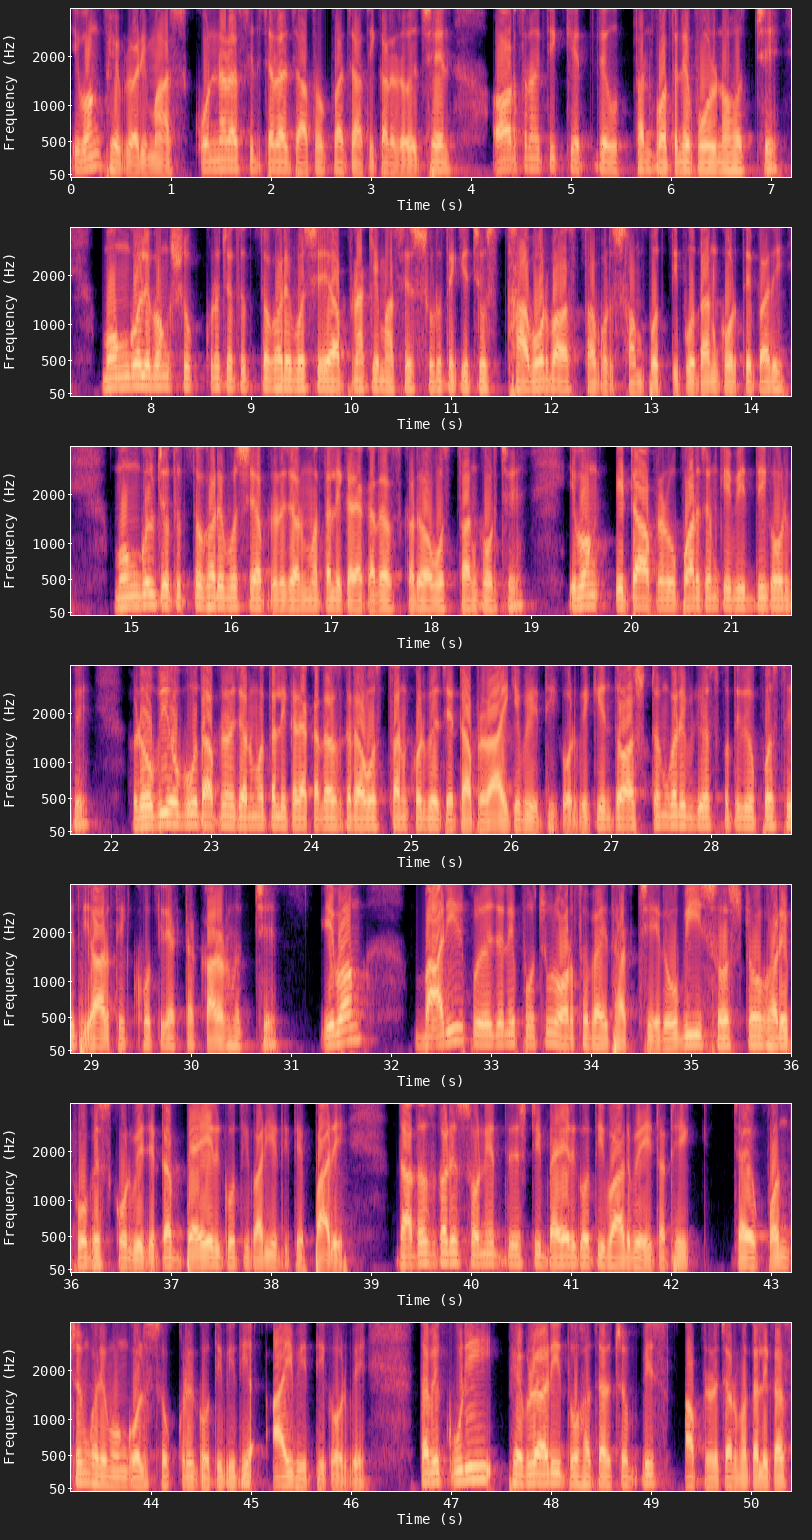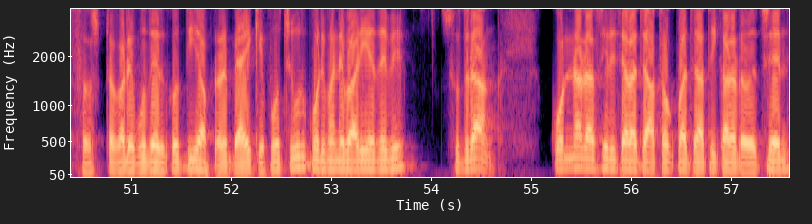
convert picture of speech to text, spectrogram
এবং ফেব্রুয়ারি মাস, কন্যা রাশির যারা জাতক বা জাতিকারা রয়েছেন, অর্থনৈতিক ক্ষেত্রে উত্থান পতনে পূর্ণ হচ্ছে। মঙ্গল এবং শুক্র চতুর্থ ঘরে বসে আপনাকে মাসের শুরুতে কিছু স্থাবর বা অস্থাবর সম্পত্তি প্রদান করতে পারে। মঙ্গল চতুর্থ ঘরে বসে আপনার জন্ম তালিকার একাদশ ঘরে অবস্থান করছে এবং এটা আপনার উপার্জনকে বৃদ্ধি করবে। রবি ও বুধ আপনার জন্ম তালিকার একাদশ ঘরে অবস্থান করবে, যেটা আপনার আয়কে বৃদ্ধি করবে। কিন্তু অষ্টম ঘরে বৃহস্পতির উপস্থিতি আর্থিক ক্ষতির একটা কারণ হচ্ছে এবং বাড়ির প্রয়োজনে প্রচুর অর্থ ব্যয় থাকছে। রবি ষষ্ঠ ঘরে প্রবেশ করবে, যেটা ব্যয়ের গতি বাড়িয়ে দিতে পারে। দ্বাদশ ঘরে শনির দৃষ্টি ব্যয়ের গতি বাড়বে, এটা ঠিক যাই হোক, পঞ্চম ঘরে মঙ্গল শুক্রের গতিবিধি আয় বৃদ্ধি করবে। তবে কুড়ি ফেব্রুয়ারি দু হাজার চব্বিশ আপনার জন্মতালিকার ষষ্ঠ ঘরে বুধের গতি আপনার ব্যয়কে প্রচুর পরিমাণে বাড়িয়ে দেবে। সুতরাং কন্যা রাশির যারা জাতক বা জাতিকারা রয়েছেন,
